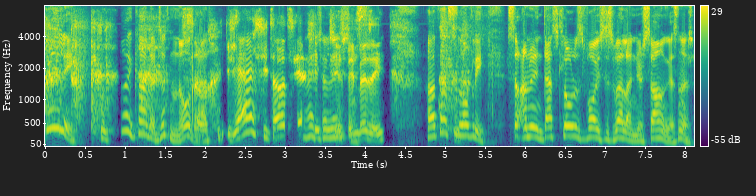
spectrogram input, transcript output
Really? My God, I didn't know So, that. yeah, she does. Yeah, she, she's been busy. Oh, that's lovely. So, I mean, that's Clodagh's voice as well on your song, isn't it?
